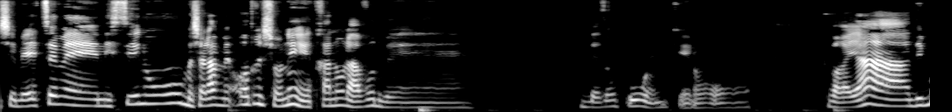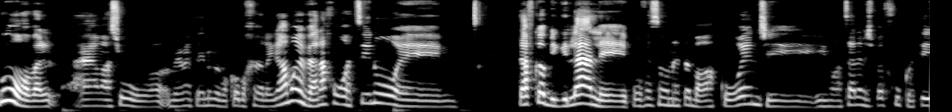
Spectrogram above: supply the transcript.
שבעצם ניסינו בשלב מאוד ראשוני התחלנו לעבוד ב... באזור פורים כאילו כבר היה דיבור אבל היה משהו באמת היינו במקום אחר לגמרי ואנחנו רצינו אה, דווקא בגלל אה, פרופסור נטע ברק קורן שהיא מרצה למשפט חוקתי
